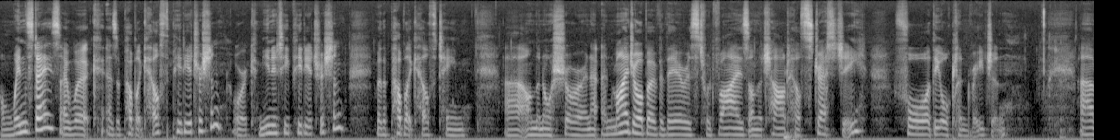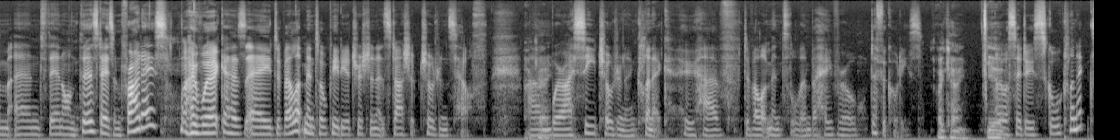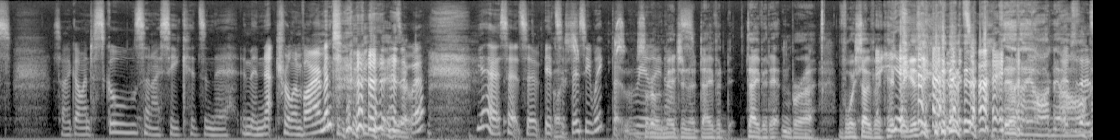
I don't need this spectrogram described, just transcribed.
On Wednesdays, I work as a public health paediatrician or a community paediatrician with a public health team uh, on the North Shore. And, and my job over there is to advise on the child health strategy for the Auckland region. Um, and then on Thursdays and Fridays, I work as a developmental paediatrician at Starship Children's Health, um, okay. where I see children in clinic who have developmental and behavioural difficulties. Okay, yeah. I also do school clinics. So I go into schools and I see kids in their in their natural environment, as yeah. it were. Yeah, so it's a it's a busy week, but really sort of imagine a David David Attenborough voiceover happening, yeah, is it? there they are now.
